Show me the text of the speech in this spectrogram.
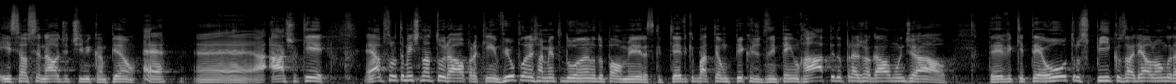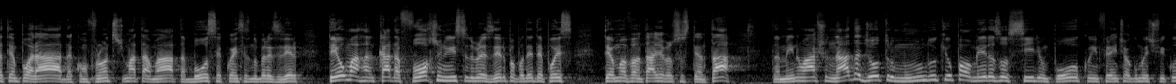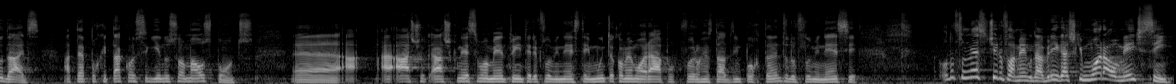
Isso é o sinal de time campeão? É. é acho que é absolutamente natural para quem viu o planejamento do ano do Palmeiras, que teve que bater um pico de desempenho rápido para jogar o Mundial, teve que ter outros picos ali ao longo da temporada, confrontos de mata-mata, boas sequências no brasileiro, ter uma arrancada forte no início do brasileiro para poder depois ter uma vantagem para sustentar. Também não acho nada de outro mundo que o Palmeiras oscile um pouco, enfrente algumas dificuldades, até porque está conseguindo somar os pontos. É, acho, acho que nesse momento o Inter e o Fluminense tem muito a comemorar, porque foram resultados importantes do Fluminense. O do Fluminense tira o Flamengo da briga? Acho que moralmente sim.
